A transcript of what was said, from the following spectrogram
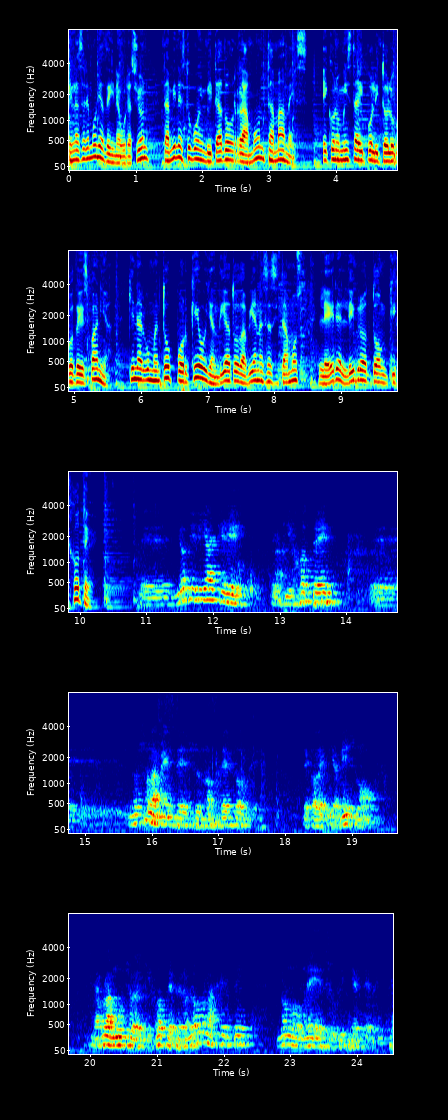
En la ceremonia de inauguración también estuvo invitado Ramón Tamames, economista y politólogo de España, quien argumentó por qué hoy en día todavía necesitamos leer el libro Don Quijote. Eh, yo diría que el Quijote eh, no solamente es un objeto de, coleccionismo, se habla mucho del Quijote, pero luego la gente no lo lee suficientemente.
